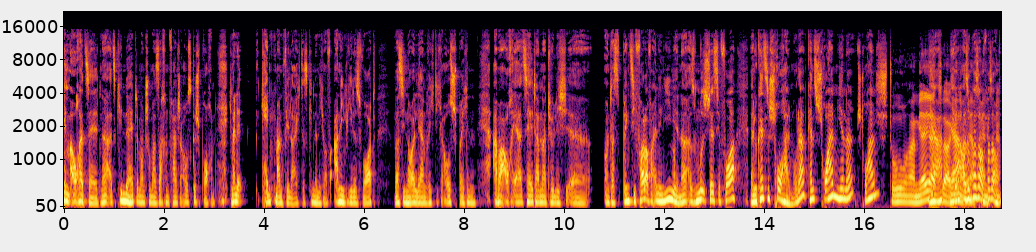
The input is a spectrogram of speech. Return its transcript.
eben auch erzählt, ne, als Kinder hätte man schon mal Sachen falsch ausgesprochen. Ich meine, kennt man vielleicht, dass Kinder nicht auf Anhieb jedes Wort, was sie neu lernen, richtig aussprechen. Aber auch er erzählt dann natürlich, äh, und das bringt sie voll auf eine Linie, ne? Also muss, stellst dir vor, äh, du kennst einen Strohhalm, oder? Kennst du Strohhalm hier, ne? Strohhalm? Strohhalm, ja, ja, klar, ja, genau. also ja, pass auf, pass auf. ja.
